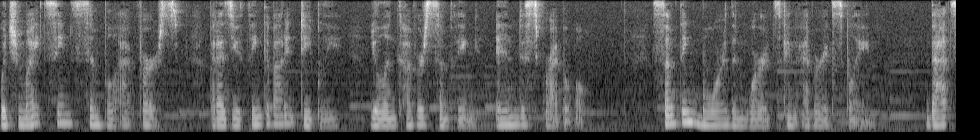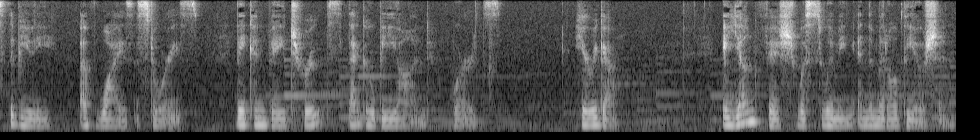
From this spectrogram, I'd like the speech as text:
which might seem simple at first, but as you think about it deeply, you'll uncover something indescribable, something more than words can ever explain. That's the beauty of wise stories. They convey truths that go beyond words. Here we go. A young fish was swimming in the middle of the ocean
